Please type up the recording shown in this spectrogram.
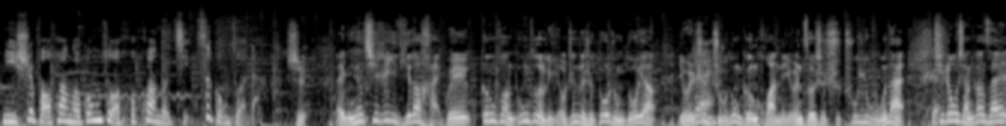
你是否换过工作或换过几次工作的。是，哎，你看，其实一提到海归更换工作的理由，真的是多种多样。有人是主动更换的，有人则是是出于无奈。其实我想，刚才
